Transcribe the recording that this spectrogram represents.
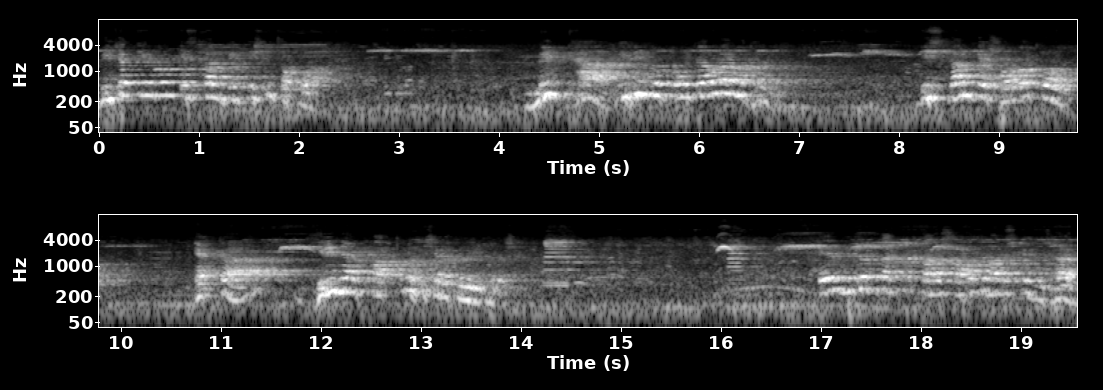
বিজাতি এবং ইসলাম বিদ্বেষী চক্র। মিথ্যা, বিভিন্ন প্রচারণার মাধ্যমে ইসলামকে সর্বত্র একটা ঘৃণার পাত্র হিসেবে তৈরি করেছে। এর ভিতরে তারা সহজে মানুষকে বোঝায়,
